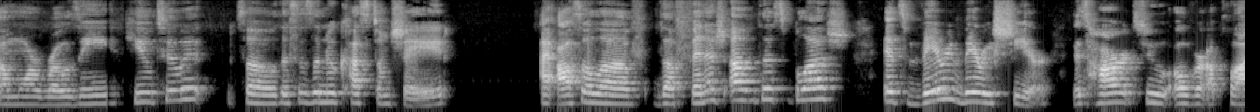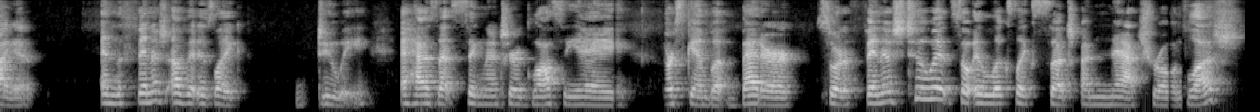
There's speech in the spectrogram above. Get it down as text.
a more rosy hue to it. So this is a new custom shade. I also love the finish of this blush. It's very, very sheer. It's hard to over apply it. And the finish of it is like dewy. It has that signature Glossier your skin but better sort of finish to it. So it looks like such a natural blush.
